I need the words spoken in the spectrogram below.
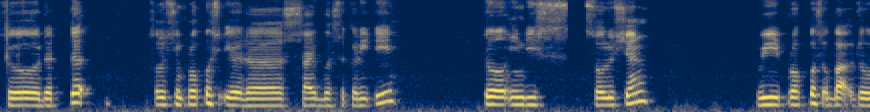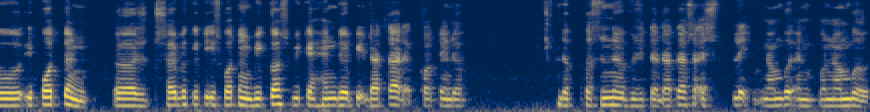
So the third solution proposed is the cyber security. So in this solution, we propose about the important uh, cyber security is important because we can handle big data that contain the the personal visitor data such as plate number and phone number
